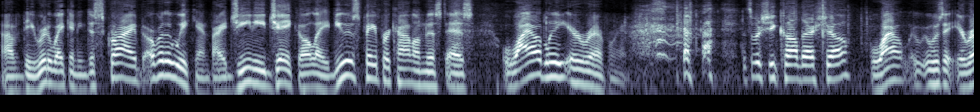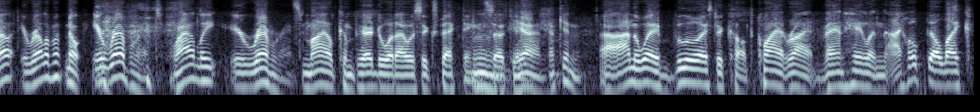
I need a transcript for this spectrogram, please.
of the Rude Awakening, described over the weekend by Jeannie Jekyll, a newspaper columnist, as wildly irreverent. That's what she called our show? Wild, was it irre- irrelevant? No, irreverent. wildly irreverent. It's mild compared to what I was expecting. It's Mm, okay. Yeah, no kidding. Uh, on the way, Blue Oyster Cult, Quiet Riot, Van Halen. I hope they'll like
